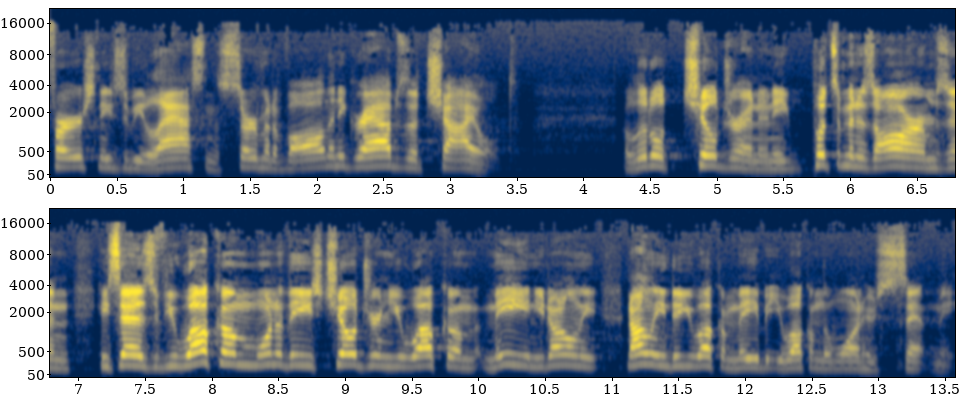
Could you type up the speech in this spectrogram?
first needs to be last and the servant of all. And then he grabs a child, a little children, and he puts them in his arms. And he says, If you welcome one of these children, you welcome me. And you don't only, not only do you welcome me, but you welcome the one who sent me.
